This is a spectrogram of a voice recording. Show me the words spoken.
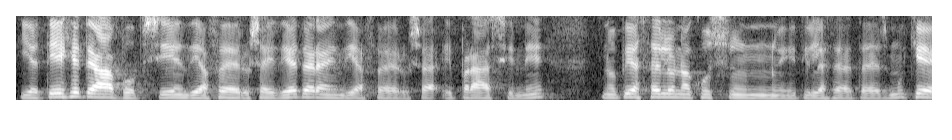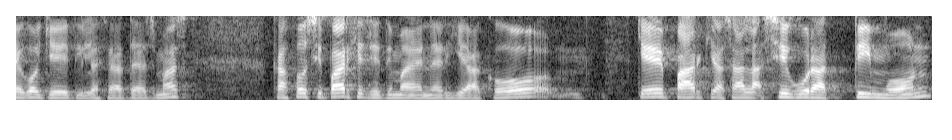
γιατί έχετε άποψη ενδιαφέρουσα, ιδιαίτερα ενδιαφέρουσα, η πράσινη, την οποία θέλω να ακούσουν οι τηλεθεατές μου και εγώ και οι τηλεθεατές μας, καθώς υπάρχει ζήτημα ενεργειακό και επάρκειας, αλλά σίγουρα τιμών.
